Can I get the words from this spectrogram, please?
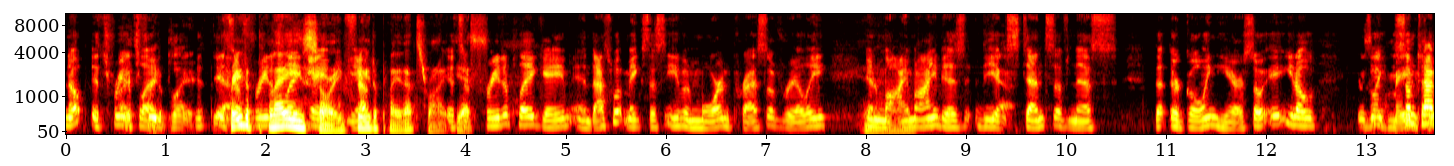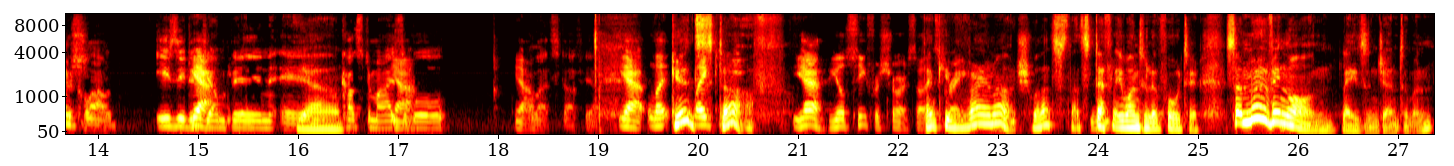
No, it's free to It's play. free to play. It- Yeah. it's Free to free-to-play play. Sorry, Yep. free to play. That's right. It's yes. a free to play game, and that's what makes this even more impressive, really, in my mind, is the Yeah. extensiveness that they're going here. So, it, you know, It's like made Sometimes- for the cloud. Easy to Yeah. jump in and Yeah. customizable, yeah, all that stuff. Yeah. yeah, like Good like, stuff. Yeah, you'll see for sure. So Thank you great. very much. Well, that's that's definitely one to look forward to. So, moving on, ladies and gentlemen,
